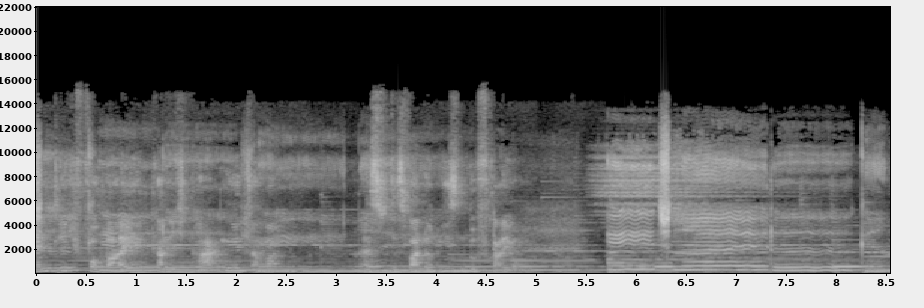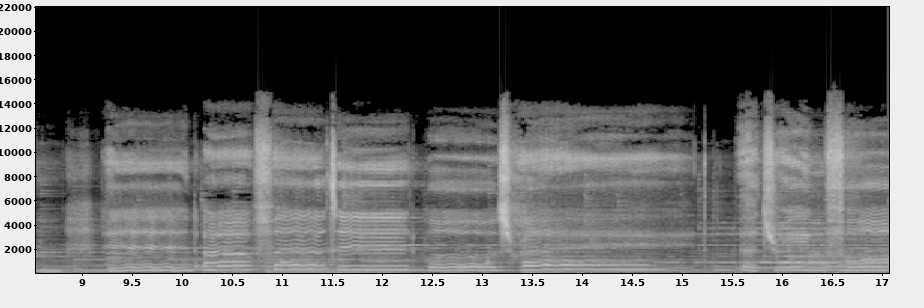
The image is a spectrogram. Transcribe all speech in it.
endlich vorbei, kann ich einen Haken hintermachen. Also das war eine Riesenbefreiung. Each night again, and I felt it was right. A dream for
